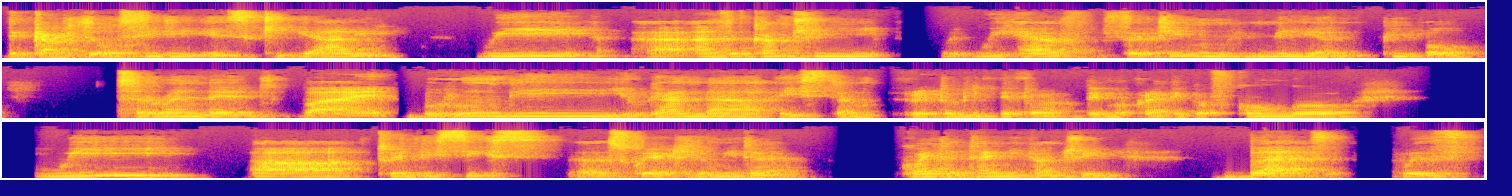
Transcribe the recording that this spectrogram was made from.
The capital city is Kigali. We, as a country, we have 13 million people surrounded by Burundi, Uganda, Eastern Republic Democratic of Congo. We are 26 uh, square kilometer, quite a tiny country, but with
